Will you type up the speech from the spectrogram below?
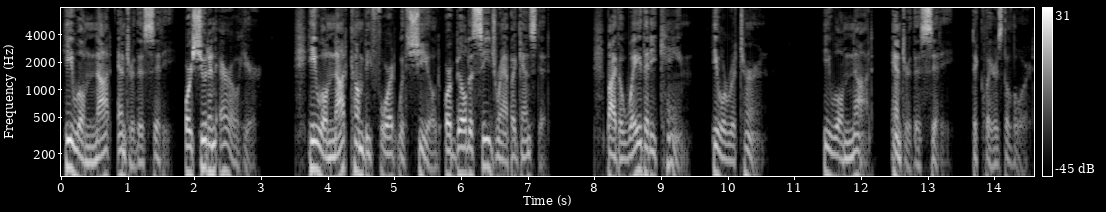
He will not enter this city or shoot an arrow here he will not come before it with shield or build a siege ramp against it. By the way that he came he will return. He will not enter this city declares the lord.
